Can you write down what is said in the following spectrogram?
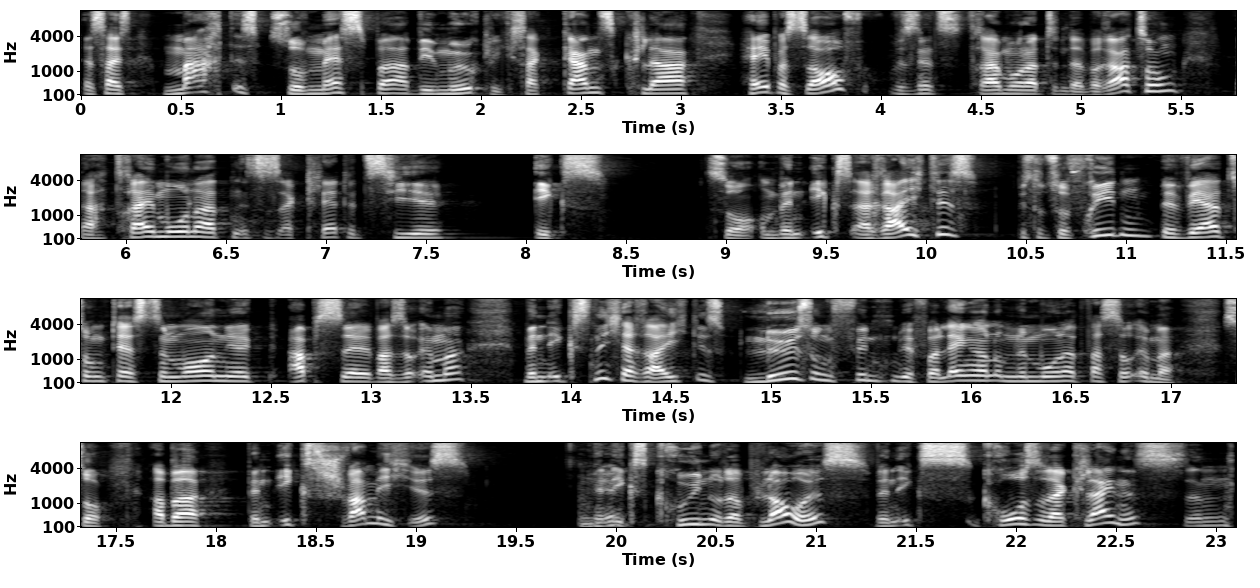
Das heißt, macht es so messbar wie möglich. Sagt ganz klar, hey, pass auf, wir sind jetzt drei Monate in der Beratung. Nach drei Monaten ist das erklärte Ziel X. So, und wenn X erreicht ist, bist du zufrieden? Bewertung, Testimonial, Upsell, was auch immer. Wenn X nicht erreicht ist, Lösung finden, wir verlängern um einen Monat, was auch immer. So, aber wenn X schwammig ist, wenn okay. X grün oder blau ist, wenn X groß oder klein ist, dann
